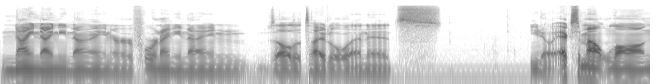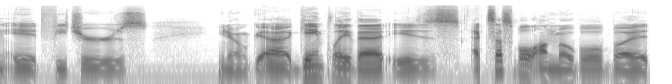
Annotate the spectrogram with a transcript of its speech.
a nine ninety nine or four ninety nine Zelda title, and it's you know X amount long. It features you know uh, gameplay that is accessible on mobile, but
